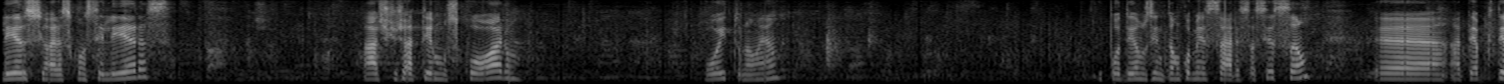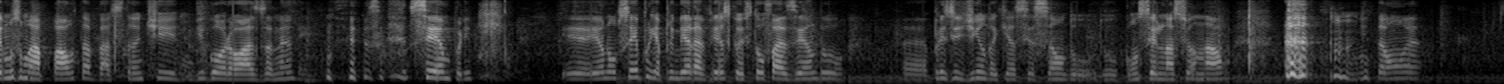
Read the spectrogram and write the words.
Conselheiros, senhoras conselheiras, acho que já temos quórum. Oito, não é? E podemos, então, começar essa sessão, é, até porque temos uma pauta bastante vigorosa, né? Sempre. Eu não sei, porque é a primeira vez que eu estou fazendo, é, presidindo aqui a sessão do, do Conselho Nacional, então, é,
